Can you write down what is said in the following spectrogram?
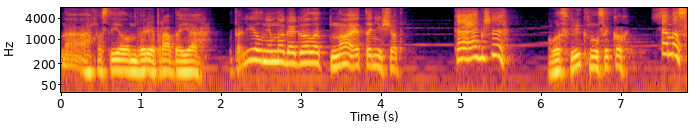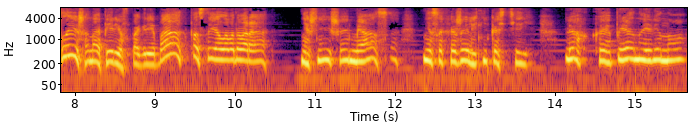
На постоялом дворе, правда, я утолил немного голод, но это не в счет. «Как же?» — воскликнул Сыкох. «Я наслышан о перьев в погребах постоялого двора. Нежнейшее мясо, ни сахажилить, ни костей, легкое пряное вино.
